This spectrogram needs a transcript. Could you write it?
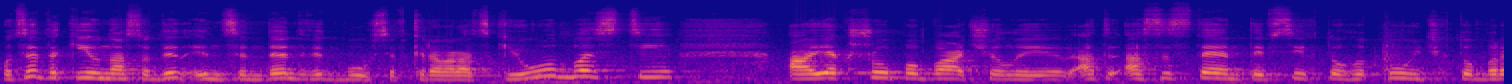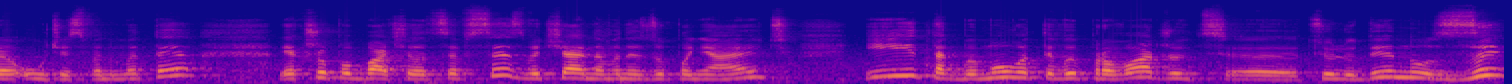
Оце такий у нас один інцидент відбувся в Кіровоградській області. А якщо побачили асистенти, всі, хто готують, хто бере участь в НМТ, якщо побачили це все, звичайно, вони зупиняють і, так би мовити, випроваджують е, цю людину з-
